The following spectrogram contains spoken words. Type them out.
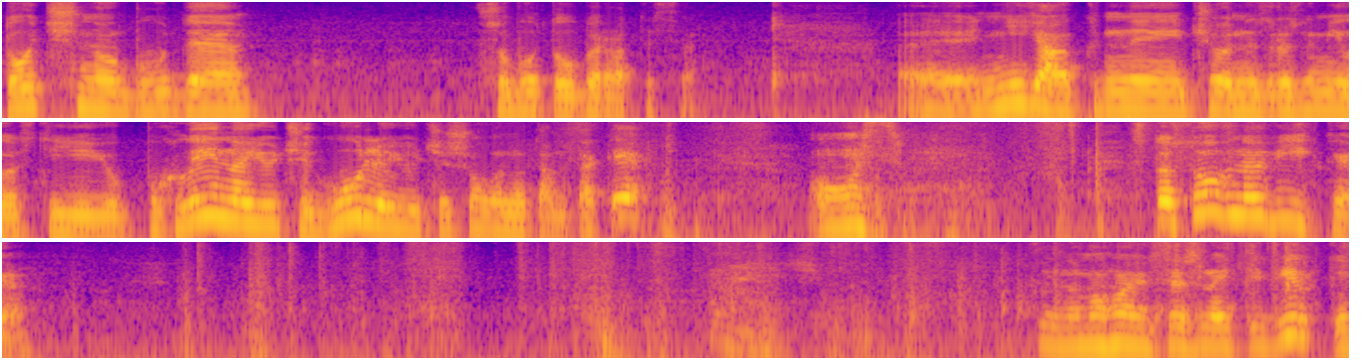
точно буде в суботу обиратися. Е, ніяк нічого не зрозуміло з тією пухлиною, чи гулею, чи що воно там таке. Ось. Стосовно віки. Це намагаюся знайти бірки,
